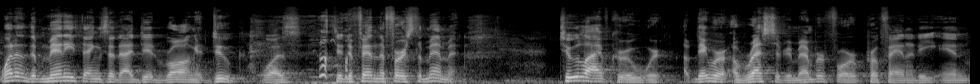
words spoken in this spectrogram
One of the many things that I did wrong at Duke was to defend the First Amendment. Two Live Crew were they were arrested, remember, for profanity in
